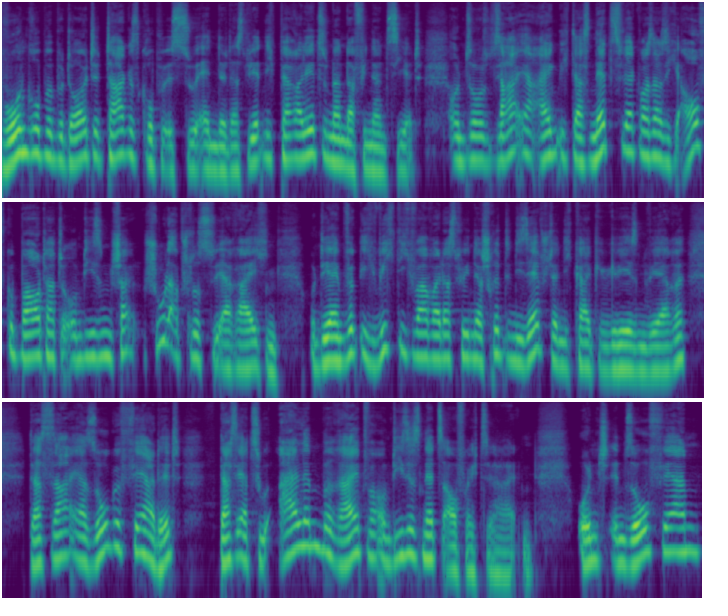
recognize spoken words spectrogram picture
Wohngruppe bedeutet, Tagesgruppe ist zu Ende. Das wird nicht parallel zueinander finanziert. Und so sah er eigentlich das Netzwerk, was er sich aufgebaut hatte, um diesen Sch Schulabschluss zu erreichen und der ihm wirklich wichtig war, weil das für ihn der Schritt in die Selbstständigkeit gewesen wäre. Das sah er so gefährdet, dass er zu allem bereit war, um dieses Netz aufrechtzuerhalten. Und insofern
